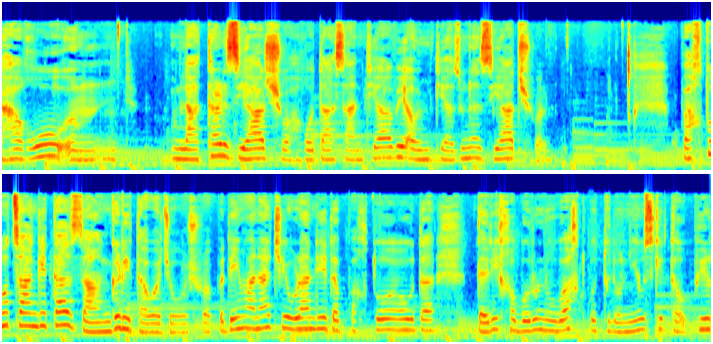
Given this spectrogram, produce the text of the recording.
د هغو ملاتړ زیات شو هغه ته اسانتیاوې او امتیازونه زیات شول پښتو څنګه ته ځانګړي توجه وشوه په دې معنی چې وړاندې د پښتو او د دری خبرونو وخت په تلو نیوز کې توپیر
